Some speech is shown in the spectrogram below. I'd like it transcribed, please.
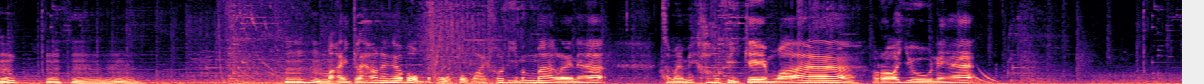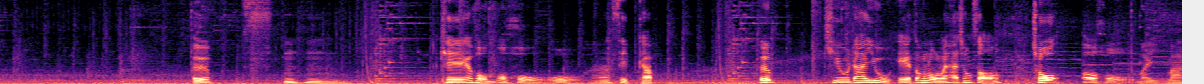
อืมอืมหืมอืมหืมมาอีกแล้วนะครับผม โอ้โห ตัววายเข้าดีมาก ๆ เลยนะฮะทำไมไม่เข้าฟรีเกมวะ รออยู่นะฮะอึ๊บอืมหืมโอเคครับผม โอ้โหห้าสิบครับ อึ๊บคิวได้อยู่ A ต้องลงแล้วฮะช่องสองโชะโอ้โห ไม่มา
